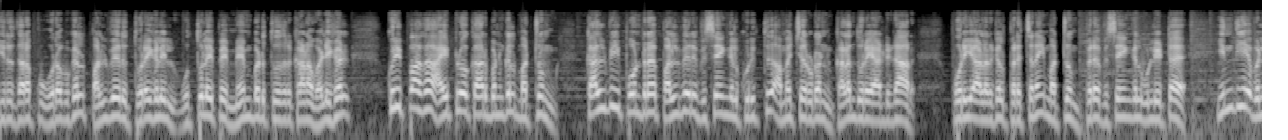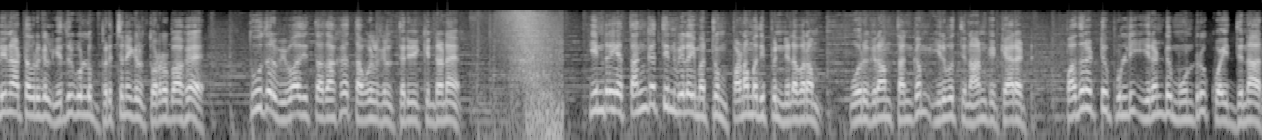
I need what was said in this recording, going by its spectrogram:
இருதரப்பு உறவுகள் பல்வேறு துறைகளில் ஒத்துழைப்பை மேம்படுத்துவதற்கான வழிகள் குறிப்பாக ஹைட்ரோ கார்பன்கள் மற்றும் கல்வி போன்ற பல்வேறு விஷயங்கள் குறித்து அமைச்சருடன் கலந்துரையாடினார். பொறியாளர்கள் பிரச்சினை மற்றும் பிற விஷயங்கள் உள்ளிட்ட இந்திய வெளிநாட்டவர்கள் எதிர்கொள்ளும் பிரச்சினைகள் தொடர்பாக தூதர் விவாதித்ததாக தகவல்கள் தெரிவிக்கின்றன. இன்றைய தங்கத்தின் விலை மற்றும் பணமதிப்பின் நிலவரம். ஒரு கிராம் தங்கம் இருபத்தி நான்கு கேரட் பதினெட்டு புள்ளி இரண்டு மூன்று குவைத் தினார்.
